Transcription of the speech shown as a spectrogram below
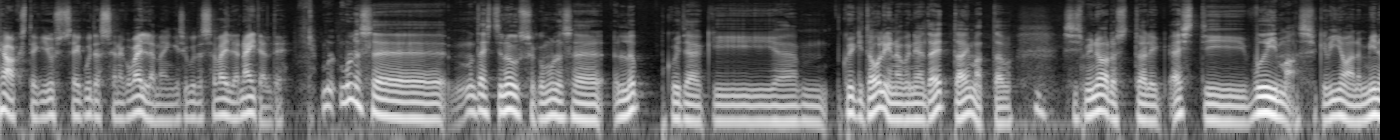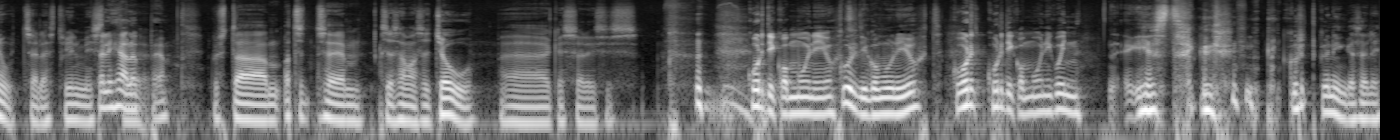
heaks tegi just see, kuidas see nagu välja mängis ja kuidas see välja näideldi. mul- mulle see, ma olen täiesti nõus sinuga, mulle see lõpp kuidagi ähm,, kuigi ta oli nagu nii-öelda etteaimatav mm., siis minu arust ta oli hästi võimas, sihuke viimane minut sellest filmist. see oli hea lõpp, jah. kus ta, vaat see, see, seesama see Joe, kes oli siis kurdi kommuuni juht, kurdi kommuuni juht, kurd, kurdi kommuuni kunn. Just, Kurt Kuningas oli,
